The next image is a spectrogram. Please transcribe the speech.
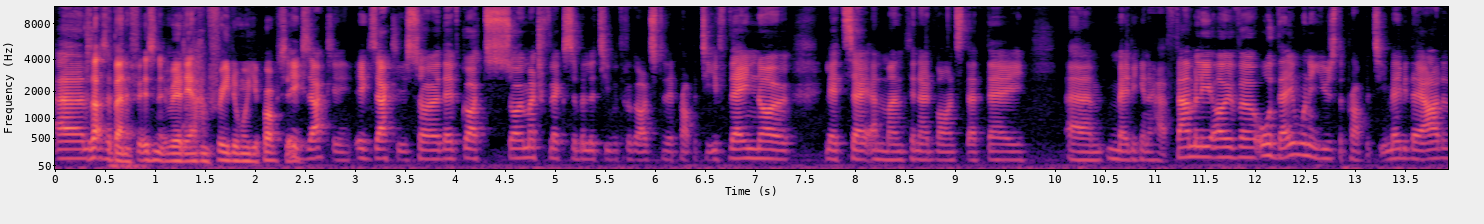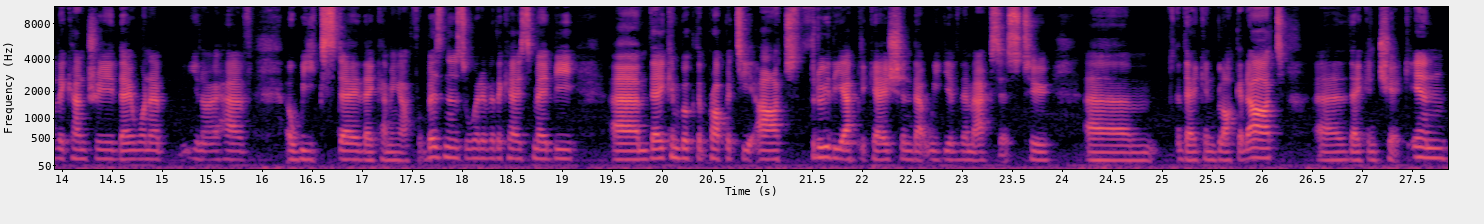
Um, Because that's a benefit, isn't it? Really having freedom with your property. Exactly, exactly. So they've got so much flexibility with regards to their property. If they know, let's say, a month in advance that they um, maybe going to have family over, or they want to use the property. Maybe they're out of the country. They want to, you know, have a week stay. They're coming out for business or whatever the case may be. Um, they can book the property out through the application that we give them access to. Um, they can block it out. Uh, they can check in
